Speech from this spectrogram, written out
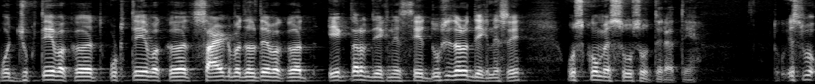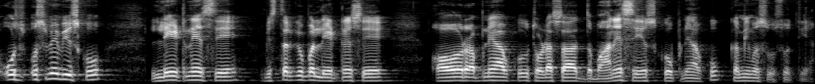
वो झुकते वक्त, उठते वक्त साइड बदलते वक्त, एक तरफ़ देखने से, दूसरी तरफ़ देखने से उसको महसूस होते रहते हैं। तो इस उस, उसमें भी उसको लेटने से, बिस्तर के ऊपर लेटने से और अपने आप को थोड़ा सा दबाने से उसको अपने आप को कमी महसूस होती है।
